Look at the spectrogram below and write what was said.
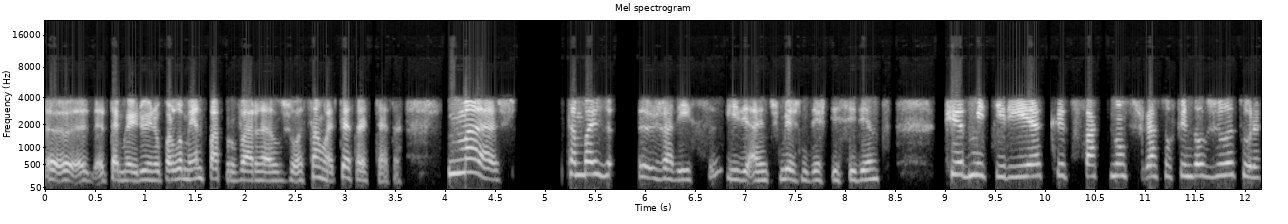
uh, têm maioria no Parlamento para aprovar a legislação, etc, etc. Mas também já disse, e antes mesmo deste incidente, que admitiria que de facto não se chegasse ao fim da legislatura.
